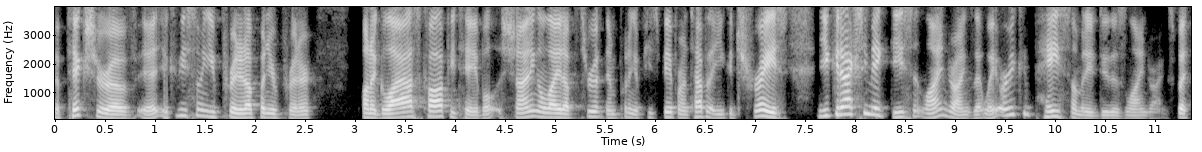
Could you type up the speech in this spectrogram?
a picture of it, it could be something you printed up on your printer on a glass coffee table, shining a light up through it, then putting a piece of paper on top of that. You could trace. You could actually make decent line drawings that way, or you can pay somebody to do those line drawings. But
